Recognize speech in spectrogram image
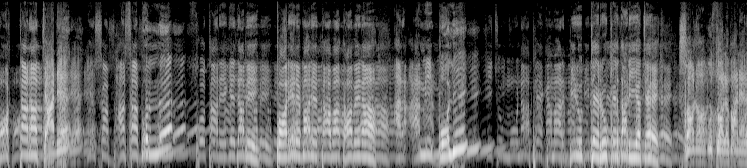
বক্তারা জানে, এসব ভাষা বললে শ্রোতা রেগে যাবে। পরের বারে দাবাত হবে না। আর আমি বলি মুনাফেক আমার বিরুদ্ধে রুখে দাঁড়িয়েছে। শোনো মুসলমানের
